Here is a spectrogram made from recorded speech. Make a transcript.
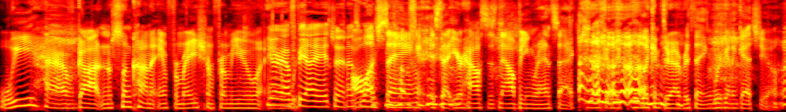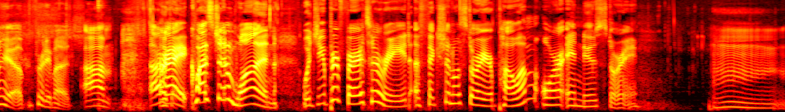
we have gotten some kind of information from you. and Your we- FBI agent is all I'm watching saying for is that your house is now being ransacked. We're, gonna- we're looking through everything. We're gonna get you. Yeah, pretty much. Um, All right, question one. Would you prefer to read a fictional story or poem or a news story? Hmm.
